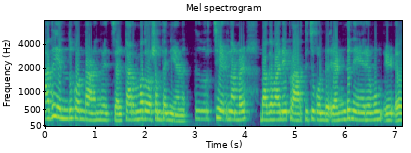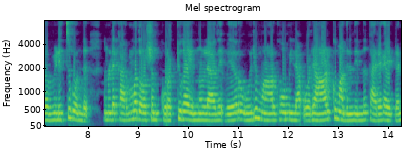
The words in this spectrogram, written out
അത് എന്തുകൊണ്ടാണെന്ന് വെച്ചാൽ കർമ്മദോഷം തന്നെയാണ്. തീർച്ചയായിട്ടും നമ്മൾ ഭഗവാനെ പ്രാർത്ഥിച്ചുകൊണ്ട് രണ്ടു നേരവും വിളിച്ചുകൊണ്ട് നമ്മുടെ കർമ്മദോഷം കുറയ്ക്കുക എന്നല്ലാതെ വേറെ ഒരു മാർഗവുമില്ല. ഒരാൾക്കും അതിൽ നിന്ന് കരകയറ്റാൻ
